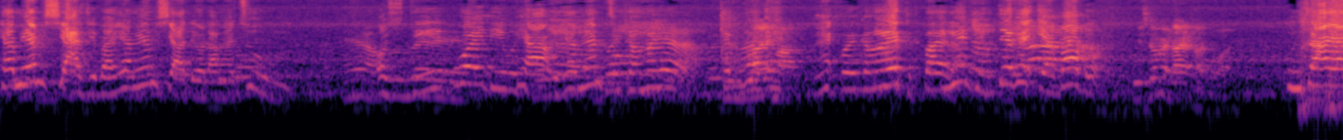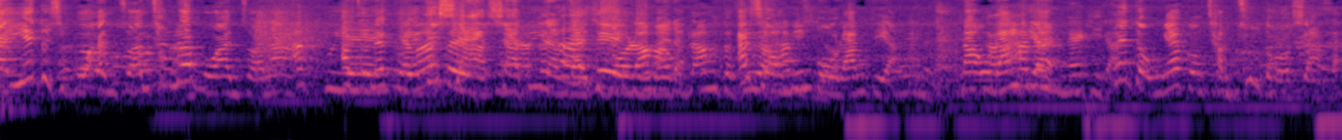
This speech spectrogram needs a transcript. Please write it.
险险射入来，险险射着人的厝。哦，是伫尾流遐有险险一支。伊迄面顶迄叶巴无。为什么来来唔知啊，伊迄就是无安全，冲了无安全啊！啊，规个规个去射射对人内底的，啊上面无人钓，那有人钓，迄就有都好射散。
